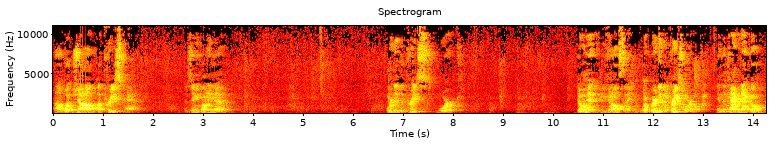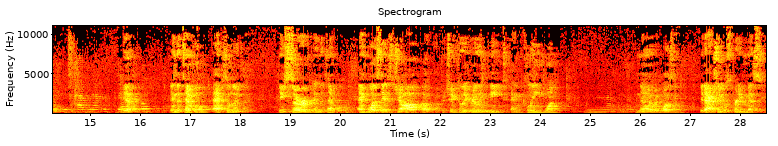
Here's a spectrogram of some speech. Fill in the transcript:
uh, what job a priest had. Does anybody know? Where did the priest work? Go ahead. You can all say. Where, where did the priest work? In the tabernacle? Yep. In the temple? Absolutely. He served in the temple. And was his job a, a particularly really neat and clean one? No, it wasn't. It actually was pretty messy.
